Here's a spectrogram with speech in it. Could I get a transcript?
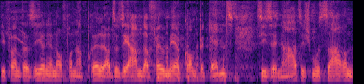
die fantasieren ja noch von April. Also sie haben da viel mehr Kompetenz. Sie sind Arzt. Ich muss sagen,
